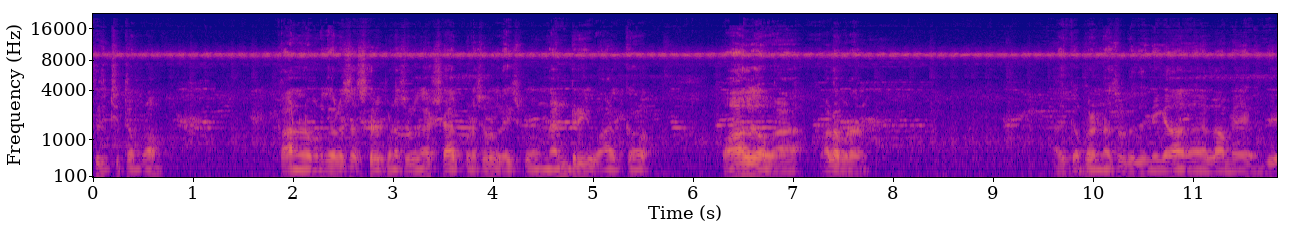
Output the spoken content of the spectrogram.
திருச்சி தம்பரம் காணொலி முடிஞ்சவரை சப்ஸ்கிரைப் பண்ண சொல்லுங்கள் ஷேர் பண்ண சொல்லுங்கள் லைக் பண்ணுங்கள் நன்றி வாழ்க்கை வாழ்க வ வளமுடன். அதுக்கப்புறம் என்ன சொல்கிறது நீங்கள் தான் எல்லாமே வந்து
